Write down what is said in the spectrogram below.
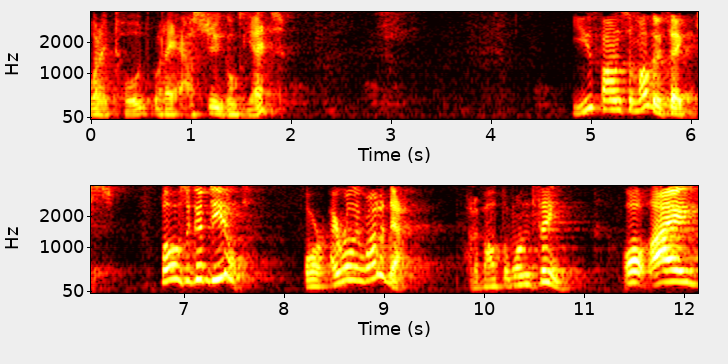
what I told, what I asked you to go get?" You found some other things. Well, it was a good deal, or I really wanted that. What about the one thing? Oh, I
